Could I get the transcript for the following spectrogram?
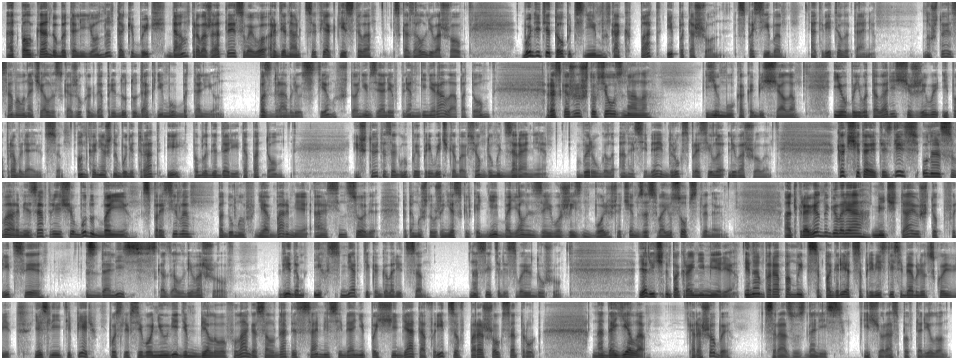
От полка до батальона, так и быть, дам провожатые своего ординарца Феоктистова, сказал Левашов. Будете топать с ним, как пат и поташон. Спасибо, ответила Таня. Но что я с самого начала скажу, когда приду туда к нему в батальон? Поздравлю с тем, что они взяли в плен генерала, а потом расскажу, что все узнала. Ему, как обещала, и оба его товарища живы и поправляются. Он, конечно, будет рад и поблагодарит, а потом... И что это за глупая привычка обо всем думать заранее? Выругала она себя и вдруг спросила Левашова. Как считаете, здесь у нас в армии завтра еще будут бои? спросила, подумав не об армии, а о Сенцове, потому что уже несколько дней боялась за его жизнь больше, чем за свою собственную. Откровенно говоря, мечтаю, чтоб фрицы сдались, сказал Левашов. Видом их смерти, как говорится, насытили свою душу. Я лично, по крайней мере. И нам пора помыться, погреться, привести себя в людской вид. Если и теперь, после всего, не увидим белого флага, солдаты сами себя не пощадят, а фрицев порошок сотрут. Надоело. Хорошо бы сразу сдались. Еще раз повторил он.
